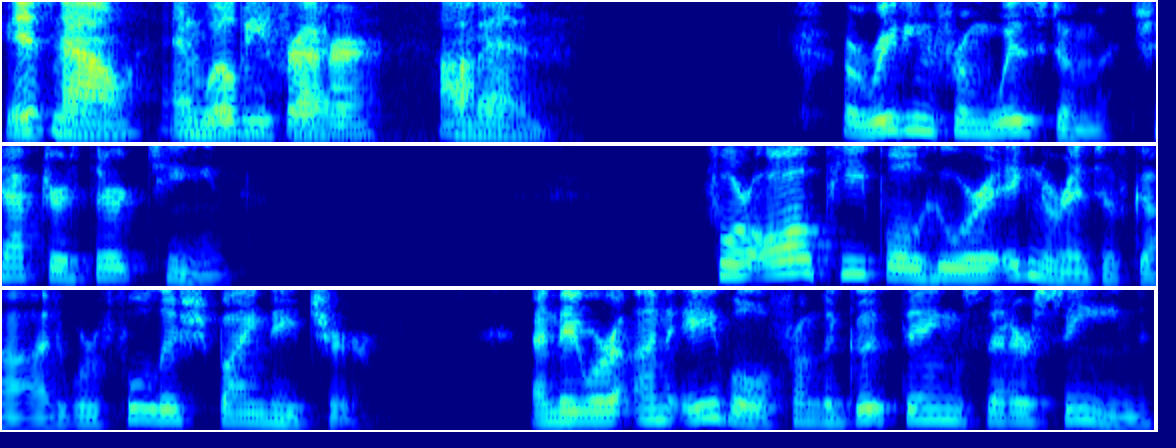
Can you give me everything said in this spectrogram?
is now, and will be forever. Amen. A reading from Wisdom, chapter 13. For all people who were ignorant of God were foolish by nature, and they were unable from the good things that are seen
